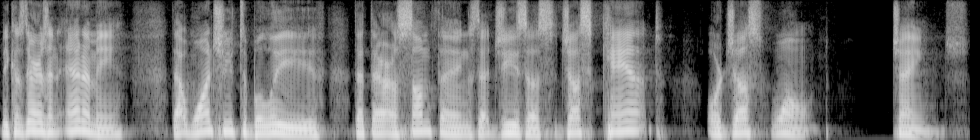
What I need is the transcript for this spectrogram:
Because there is an enemy that wants you to believe that there are some things that Jesus just can't or just won't change.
